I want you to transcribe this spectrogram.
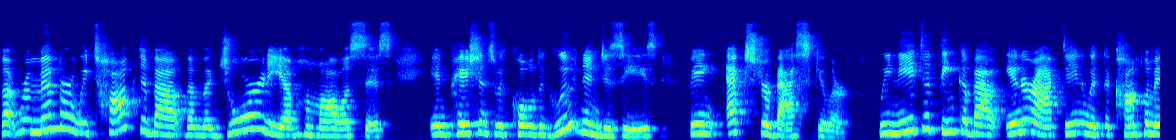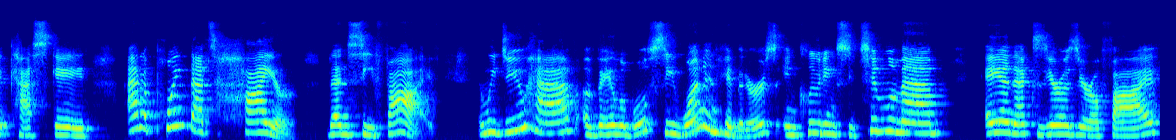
But remember, we talked about the majority of hemolysis in patients with cold agglutinin disease being extravascular, we need to think about interacting with the complement cascade at a point that's higher than C5. And we do have available C1 inhibitors, including sutimlimab, ANX005,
